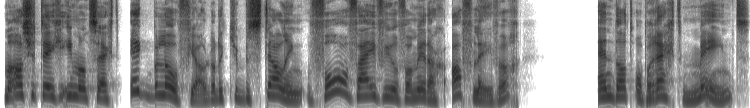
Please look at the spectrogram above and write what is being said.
Maar als je tegen iemand zegt, ik beloof jou dat ik je bestelling voor vijf uur vanmiddag aflever en dat oprecht meent,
